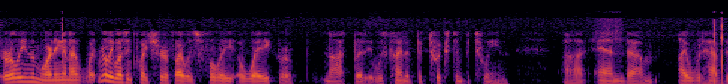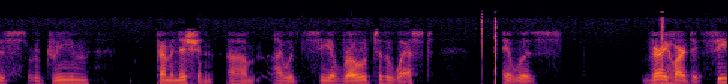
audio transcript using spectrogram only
early in the morning, and I really wasn't quite sure if I was fully awake or not, but it was kind of betwixt and between. Uh, and um, I would have this sort of dream premonition. Um, I would see a road to the west. It was very hard to see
